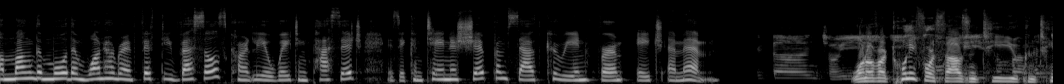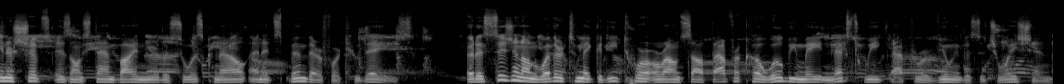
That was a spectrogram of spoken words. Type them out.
Among the more than 150 vessels currently awaiting passage is a container ship from South Korean firm HMM. One of our 24,000 TEU container ships is on standby near the Suez Canal and it's been there for two days. A decision on whether to make a detour around South Africa will be made next week after reviewing the situation.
